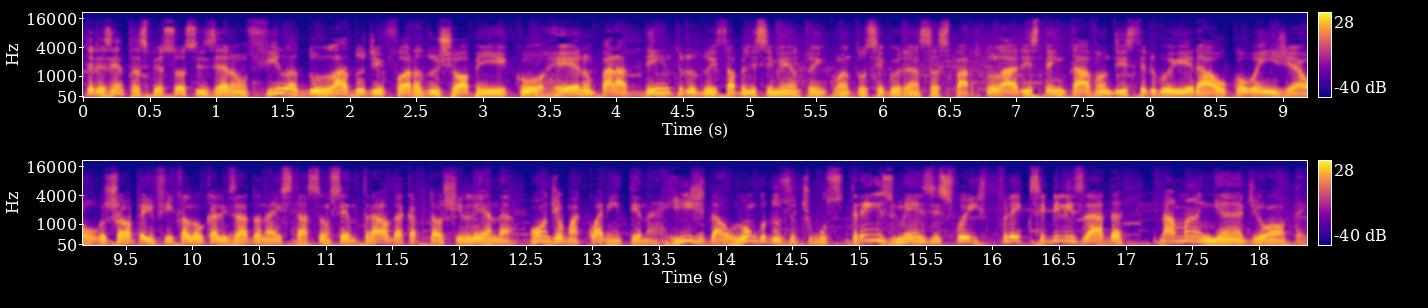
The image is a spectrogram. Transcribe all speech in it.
300 pessoas fizeram fila do lado de fora do shopping e correram para dentro do estabelecimento, enquanto seguranças particulares tentavam distribuir álcool em gel. O shopping fica localizado na estação central da capital chilena, onde uma quarentena rígida ao longo dos últimos três meses foi flexibilizada na manhã de ontem.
